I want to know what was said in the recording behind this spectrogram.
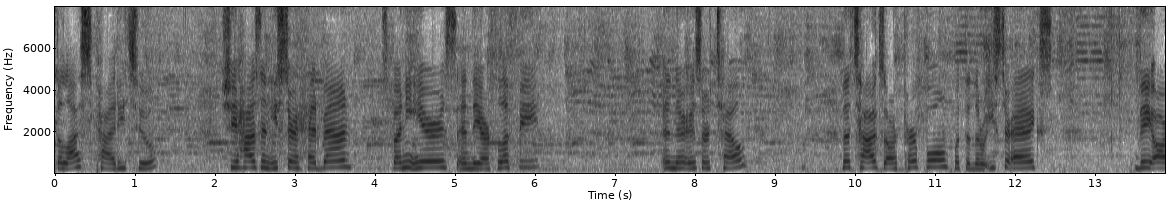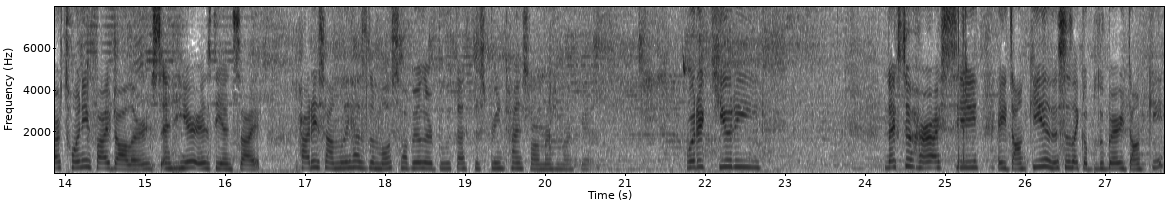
The last Patty too. She has an Easter headband, bunny ears, and they are fluffy. And there is her tail. The tags are purple with the little Easter eggs. They are $25 and here is the inside. Patty's family has the most popular booth at the Springtime Farmers Market. What a cutie! Next to her I see a donkey. This is like a blueberry donkey.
